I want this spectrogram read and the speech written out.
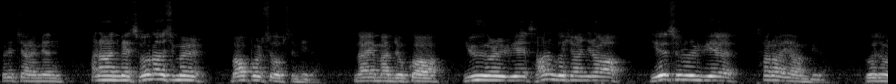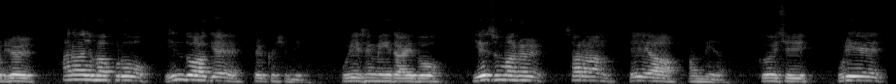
그렇지 않으면 하나님의 선하심을 맛볼 수 없습니다. 나의 만족과 유익을 위해 사는 것이 아니라 예수를 위해 살아야 합니다. 그것은 우리를 하나님 앞으로 인도하게 될 것입니다. 우리 생명이 다해도 예수만을 사랑해야 합니다. 그것이 우리의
